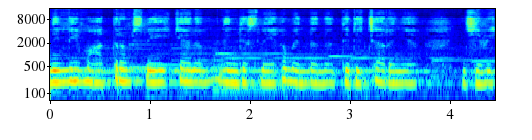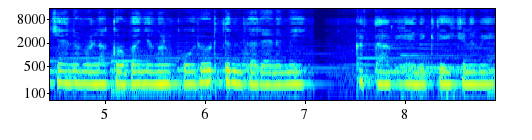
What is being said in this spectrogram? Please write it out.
നിന്നെ മാത്രം സ്നേഹിക്കാനും നിന്റെ സ്നേഹം എന്തെന്ന് തിരിച്ചറിഞ്ഞ് ജീവിക്കാനുമുള്ള കൃപ ഞങ്ങൾക്ക് ഓരോരുത്തരും തരണമേ. കർത്താവെ അനുഗ്രഹിക്കണമേ.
